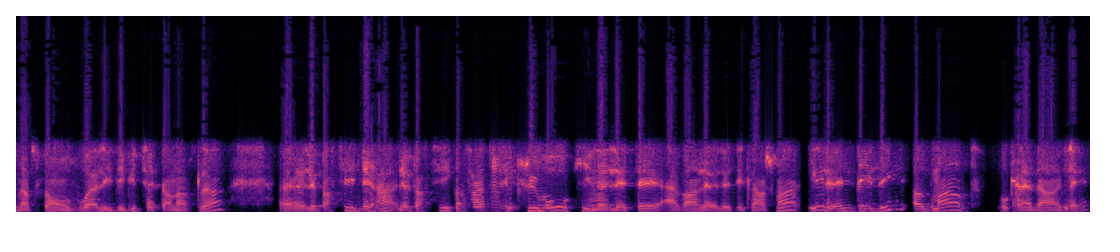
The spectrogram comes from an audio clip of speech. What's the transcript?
mais en tout cas on voit les débuts de cette tendance-là. Euh, le Parti libéral, le Parti conservateur est plus haut qu'il ne l'était avant le, le déclenchement et le NPD augmente au Canada anglais.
